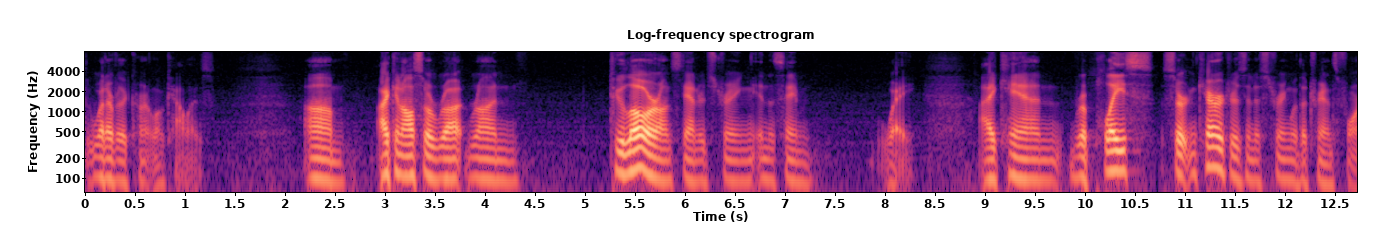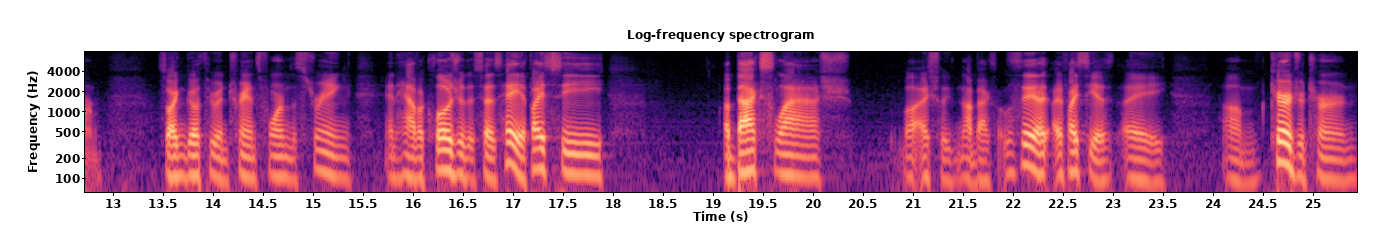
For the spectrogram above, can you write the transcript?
whatever the current locale is. Um, I can also ru run tolower on standard string in the same way. I can replace certain characters in a string with a transform. So I can go through and transform the string and have a closure that says, hey, if I see a backslash, well, actually not backslash, let's say if I see a, a um, carriage return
